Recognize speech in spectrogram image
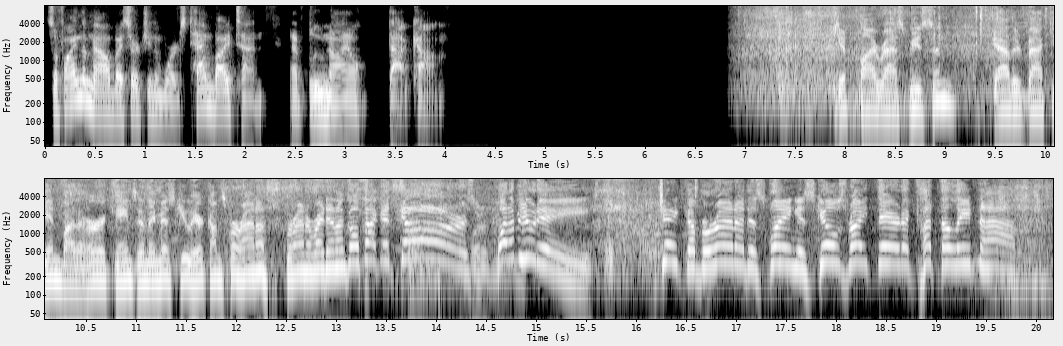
So find them now by searching the words 10 by 10 at BlueNile.com. Tipped by Rasmussen, gathered back in by the Hurricanes, and they missed you. Here comes Vrana. Vrana right in on goal, back it scores! What a, what a beauty! Jakub Vrana displaying his skills right there to cut the lead in half.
